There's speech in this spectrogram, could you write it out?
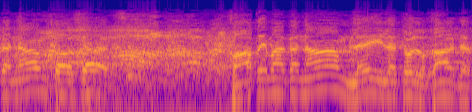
کا نام کوثر، فاطمہ کا نام لیلت القادر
